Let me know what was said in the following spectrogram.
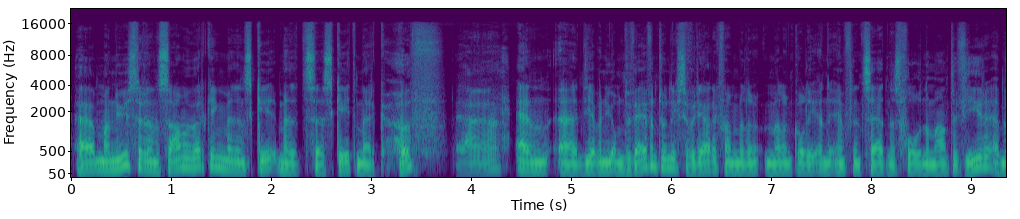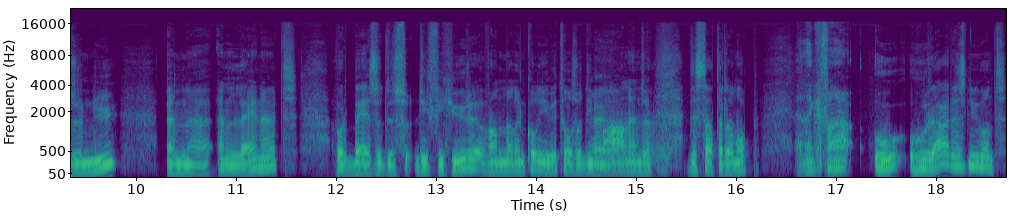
Eh, maar nu is er een samenwerking met, een skate, met het eh, skatemerk Huff. ja, ja. En eh, die hebben nu om de 25e verjaardag van Mel- Melancholy en de Infinite Sadness volgende maand te vieren, hebben ze nu een, een lijn uit, waarbij ze dus die figuren van Melancholy, je weet wel, zo die maan en zo, dat staat er dan op. En dan denk ik van, ja, hoe, hoe raar is het nu, want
